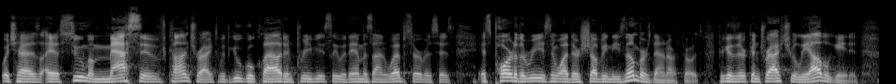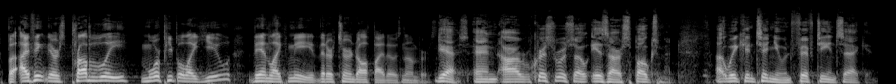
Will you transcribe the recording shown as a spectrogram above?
which has, I assume, a massive contract with Google Cloud and previously with Amazon Web Services, is part of the reason why they're shoving these numbers down our throats because they're contractually obligated. But I think there's probably more people like you than like me that are turned off by those numbers. Yes, and our, Chris Russo is our spokesman. Uh, we continue in 15 seconds.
